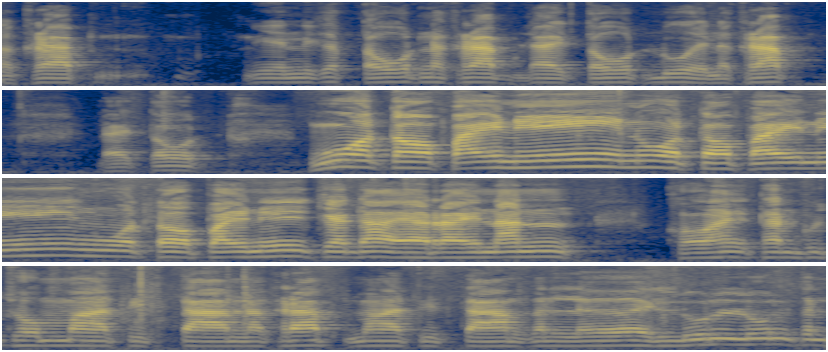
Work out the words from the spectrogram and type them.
นะครับเนี่ยนี่ก็โต๊ดนะครับ ได้โต๊ดด้วยนะครับ ได้โต๊ด งวดต่อไปนี้ งวดต่อไปนี้ งวดต่อไปนี้จะได้อะไรนั้น ขอให้ท่านผู้ชมมาติดตามนะครับ มาติดตามกันเลย ลุ้นลุ้นกัน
